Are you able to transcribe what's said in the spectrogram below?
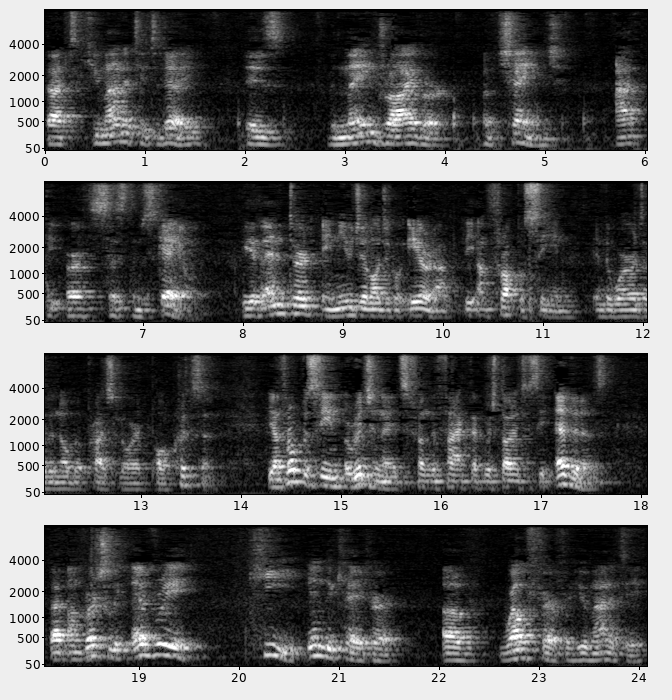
that humanity today is the main driver of change at the Earth system scale. We have entered a new geological era, the Anthropocene, in the words of the Nobel Prize laureate Paul Crutzen. The Anthropocene originates from the fact that we're starting to see evidence that on virtually every key indicator of welfare for humanity,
